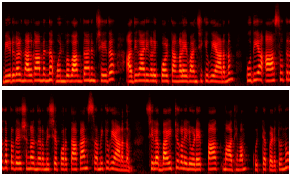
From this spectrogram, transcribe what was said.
വീടുകൾ നൽകാമെന്ന് മുൻപ് വാഗ്ദാനം ചെയ്ത് അധികാരികൾ ഇപ്പോൾ തങ്ങളെ വഞ്ചിക്കുകയാണെന്നും പുതിയ ആസൂത്രിത പ്രദേശങ്ങൾ നിർമ്മിച്ച് പുറത്താക്കാൻ ശ്രമിക്കുകയാണെന്നും ചില ബൈറ്റുകളിലൂടെ പാക് മാധ്യമം കുറ്റപ്പെടുത്തുന്നു.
